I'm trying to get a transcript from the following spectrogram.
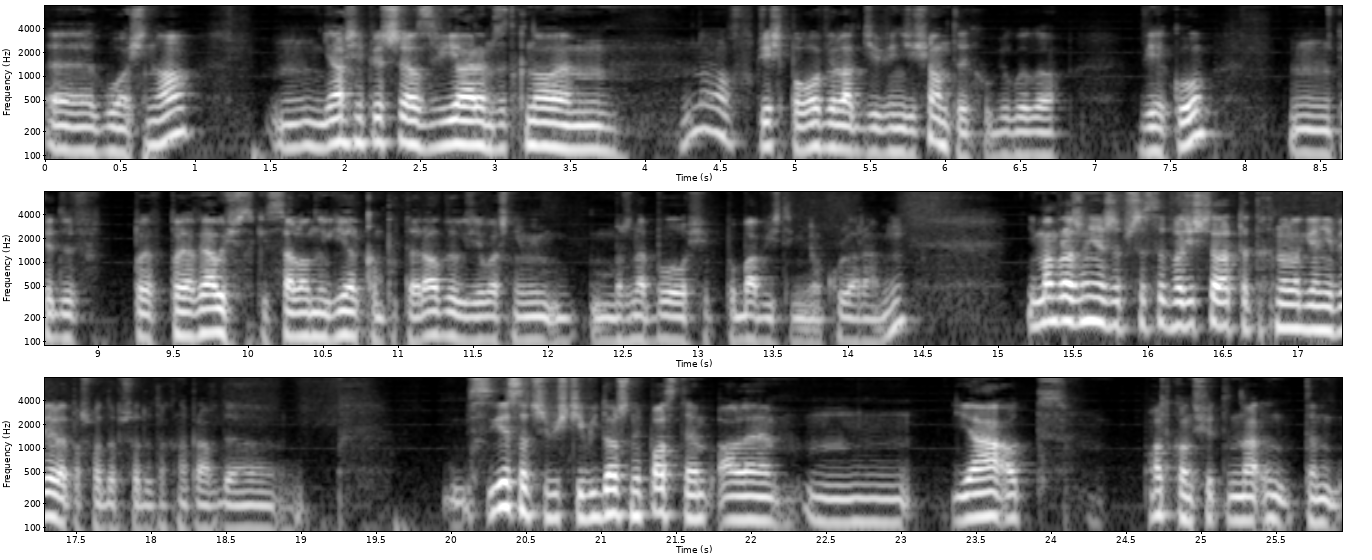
e, głośno. Mm, ja się pierwszy raz z VR-em zetknąłem no, gdzieś w połowie lat 90. ubiegłego wieku, mm, kiedy pojawiały się takie salony gier komputerowych, gdzie właśnie można było się pobawić tymi okularami. I mam wrażenie, że przez te 20 lat ta technologia niewiele poszła do przodu tak naprawdę. Jest oczywiście widoczny postęp, ale mm, ja od, odkąd się ten, ten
